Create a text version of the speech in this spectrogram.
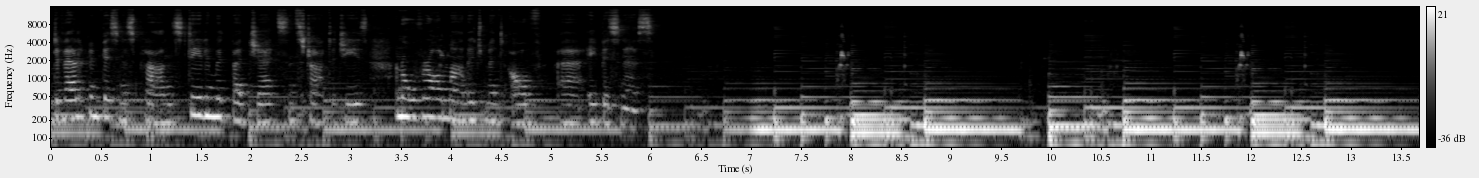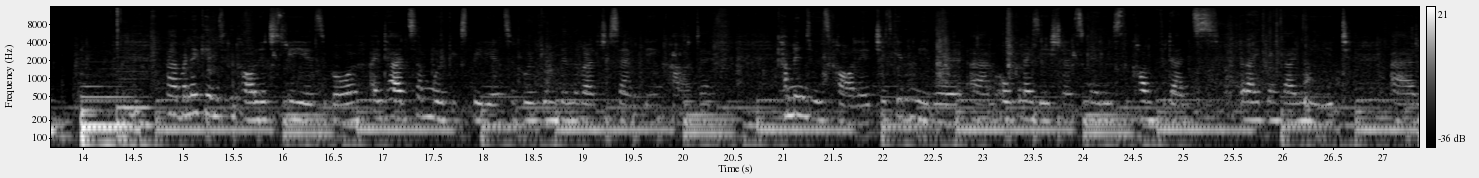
developing business plans, dealing with budgets and strategies, and overall management of uh, a business. Came to the college three years ago, I'd had some work experience of working within the Welsh Assembly in Cardiff. Coming to this college has given me the um, organisational skills, the confidence that I think I need um,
